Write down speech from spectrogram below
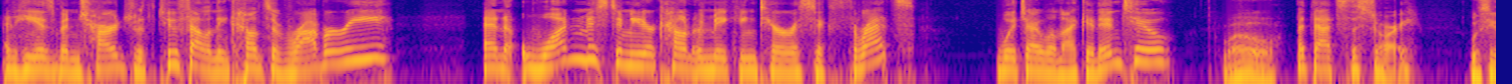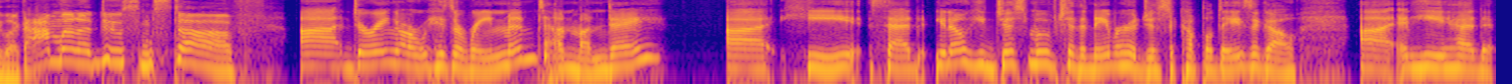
and he has been charged with two felony counts of robbery and one misdemeanor count of making terroristic threats, which I will not get into, Whoa. but that's the story. Was he like, I'm going to do some stuff? Uh, during our, his arraignment on Monday, uh, he said, you know, he just moved to the neighborhood just a couple days ago, uh, and he had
